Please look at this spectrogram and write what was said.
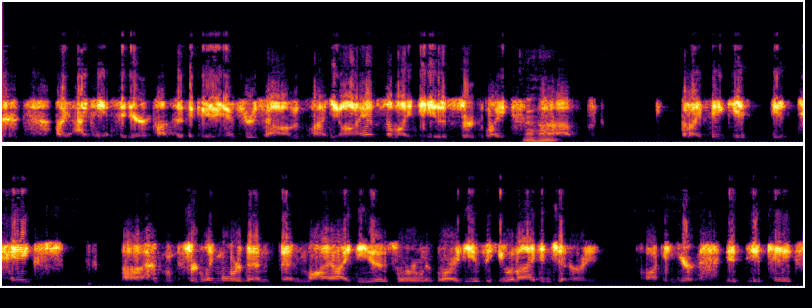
I, I can't sit here and pontificate answers. Um, I, you know, I have some ideas, certainly. Uh-huh. Uh, but I think it, it takes uh, certainly more than, than my ideas or, or ideas that you and I can generate talking here. It, it takes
